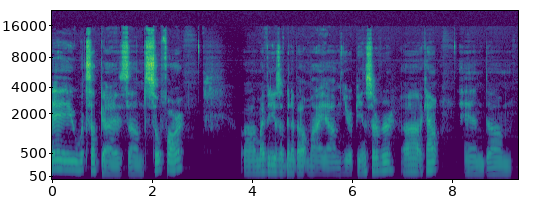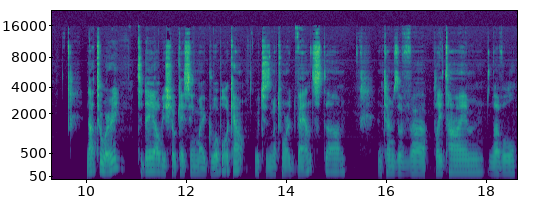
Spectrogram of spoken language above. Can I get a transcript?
Hey, what's up, guys? Um, so far, uh, my videos have been about my um, European server uh, account, and um, not to worry, today I'll be showcasing my global account, which is much more advanced um, in terms of uh, playtime, level,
